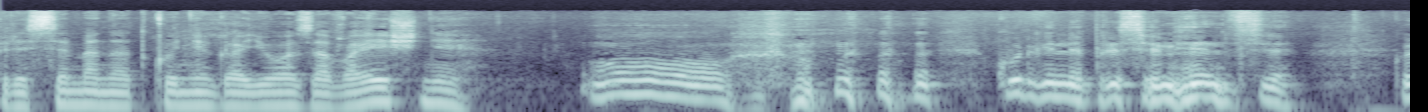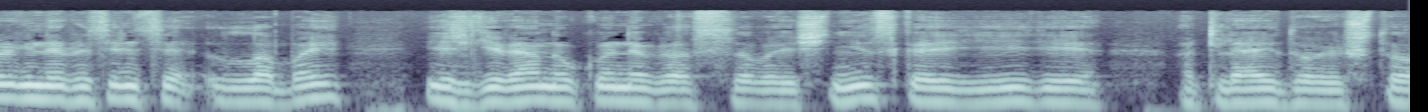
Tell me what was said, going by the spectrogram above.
prisimenat kunigą Juozą Vaišnį? O, kurgi neprisiminsi, kurgi neprisiminsi, labai išgyveno kunigas Vaišnys, kai jį atleido iš to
